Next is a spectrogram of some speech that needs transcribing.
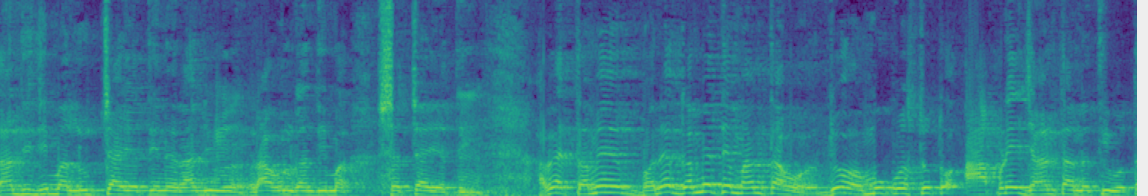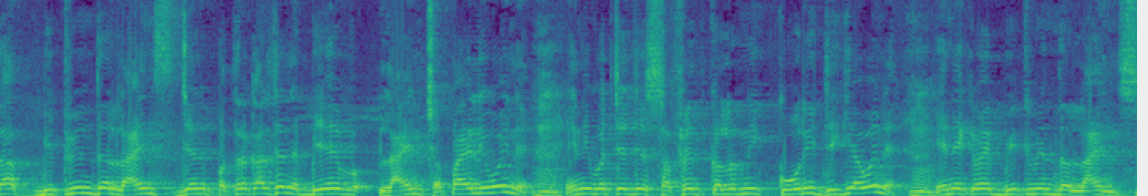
ગાંધીજીમાં લુચ્ચાઈ હતી ને રાજીવ રાહુલ ગાંધીમાં સચ્ચાઈ હતી. હવે તમે ભલે ગમે તે માનતા હો જો અમુક વસ્તુ તો આપણે જાણતા નથી હોતા. બિટવીન ધ લાઇન્સ જેને પત્રકાર છે ને બે લાઇન છપાયેલી હોય ને એની વચ્ચે જે સફેદ કલરની કોરી જગ્યા હોય ને એને કહેવાય બિટવીન ધ લાઇન્સ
